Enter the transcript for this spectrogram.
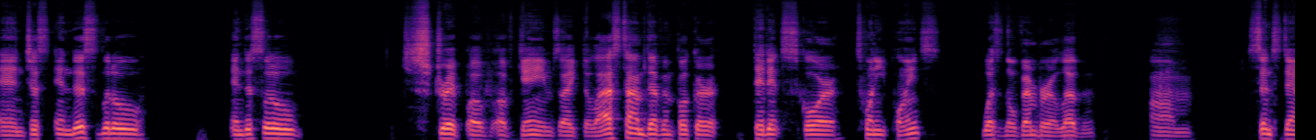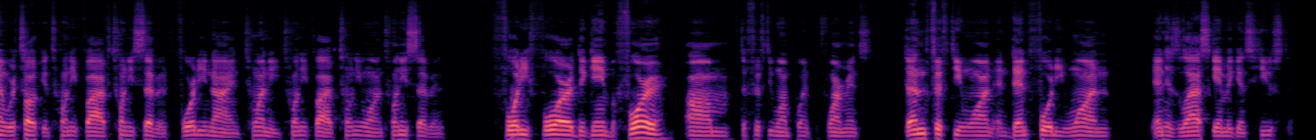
And just in this little in this little strip of of games, like the last time Devin Booker didn't score 20 points was November 11th. Um, since then, we're talking 25, 27, 49, 20, 25, 21, 27, 44 the game before um, the 51 point performance, then 51, and then 41 in his last game against Houston.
